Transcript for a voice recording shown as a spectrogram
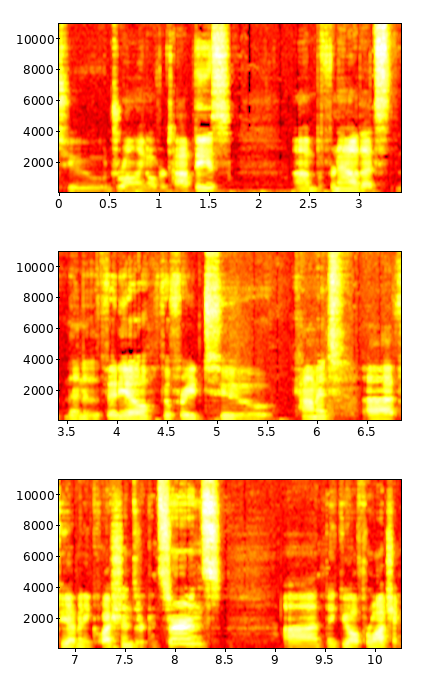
to drawing over top these. Um, but for now, that's the end of the video. Feel free to comment uh, if you have any questions or concerns. Uh, thank you all for watching.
